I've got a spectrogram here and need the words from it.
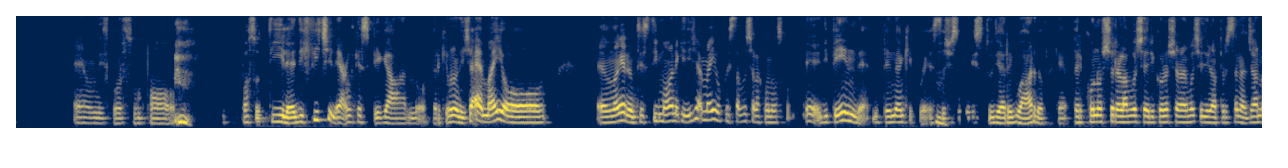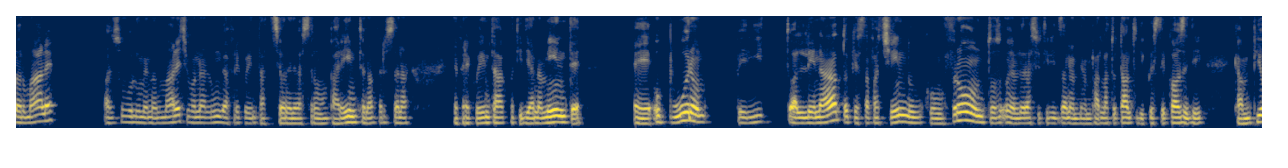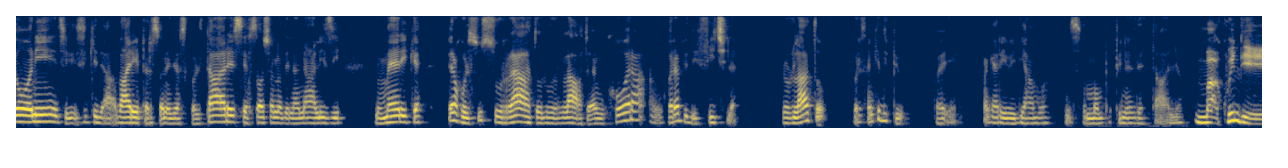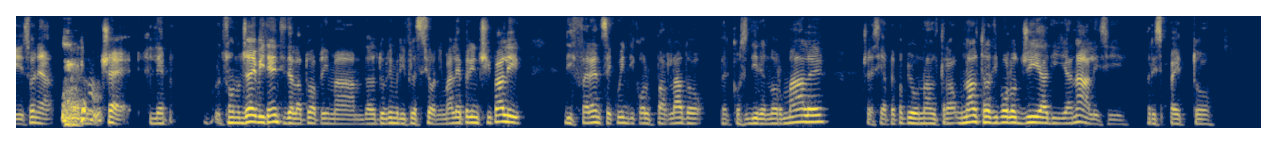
è un discorso un po', un po sottile, è difficile anche spiegarlo, perché uno dice, eh, ma io eh, magari un testimone che dice, eh, ma io questa voce la conosco. Eh, dipende, dipende anche questo. Mm. Ci sono degli studi al riguardo, perché per conoscere la voce e riconoscere la voce di una persona già normale, al suo volume normale ci vuole una lunga frequentazione, deve essere un parente, una persona che frequenta quotidianamente, eh, oppure un perito allenato che sta facendo un confronto, allora si utilizzano, abbiamo parlato tanto di queste cose di campioni, ci, si chiede a varie persone di ascoltare, si associano delle analisi numeriche, però col sussurrato, l'urlato è ancora, ancora più difficile. L'urlato forse anche di più, poi magari vediamo insomma un po' più nel dettaglio. Ma quindi Sonia, cioè, le, sono già evidenti dalla tua, prima, dalle tue prime riflessioni, ma le principali differenze quindi col parlato per così dire normale, cioè si apre proprio un'altra, un'altra tipologia di analisi rispetto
